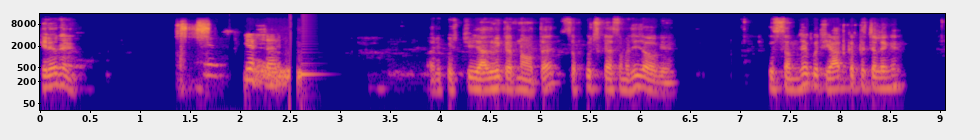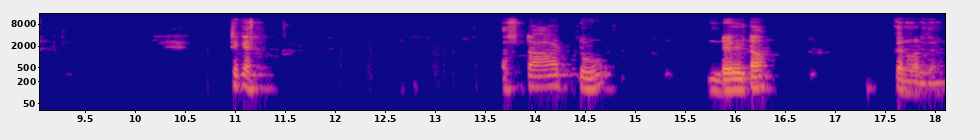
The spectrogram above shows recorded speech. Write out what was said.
क्लियर है? यस सर अरे कुछ चीज़ याद भी करना होता है। सब कुछ क्या समझ ही जाओगे? कुछ समझे कुछ याद करते चलेंगे। ठीक है? Star to delta conversion.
